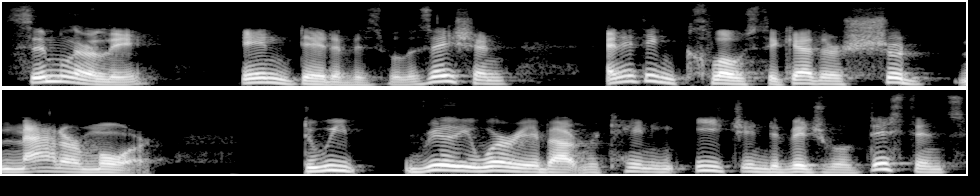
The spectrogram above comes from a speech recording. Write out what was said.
Similarly, in data visualization, anything close together should matter more. Do we really worry about retaining each individual distance,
